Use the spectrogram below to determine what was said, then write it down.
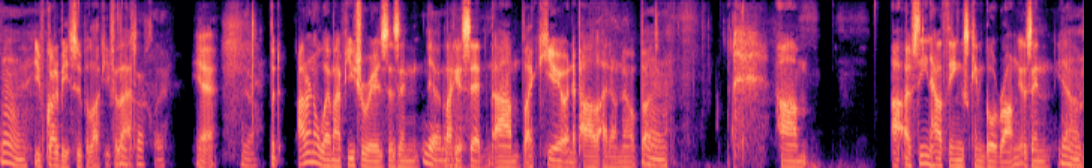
Hmm. you've got to be super lucky for that. Exactly. Yeah. Yeah. But I don't know where my future is, as in, Yeah, no. like I said, um, like here in Nepal, I don't know, but, Hmm. um, I've seen how things can go wrong, as in, yeah,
